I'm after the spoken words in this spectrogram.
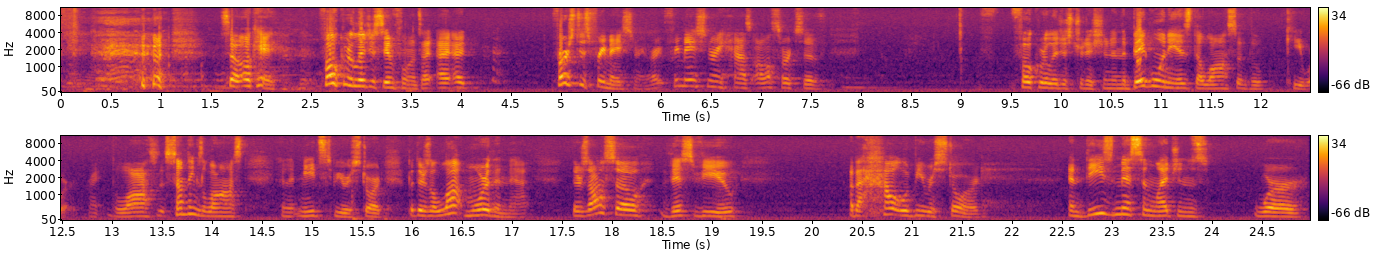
so, okay, folk religious influence. I, I, I, first is Freemasonry, right? Freemasonry has all sorts of folk religious tradition, and the big one is the loss of the key word, right? The loss that something's lost and it needs to be restored. But there's a lot more than that. There's also this view about how it would be restored. And these myths and legends were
